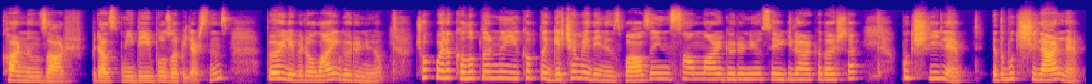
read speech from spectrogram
karnınız ağrır. Biraz mideyi bozabilirsiniz. Böyle bir olay görünüyor. Çok böyle kalıplarını yıkıp da geçemediğiniz bazı insanlar görünüyor sevgili arkadaşlar. Bu kişiyle ya da bu kişilerle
